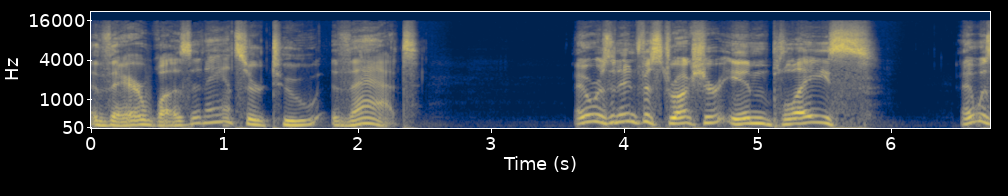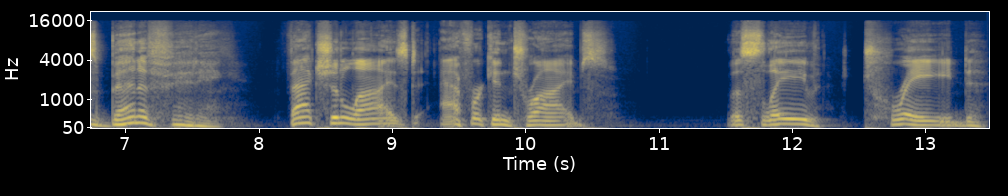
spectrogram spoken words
there was an answer to that. There was an infrastructure in place that was benefiting factionalized African tribes, the slave trade.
